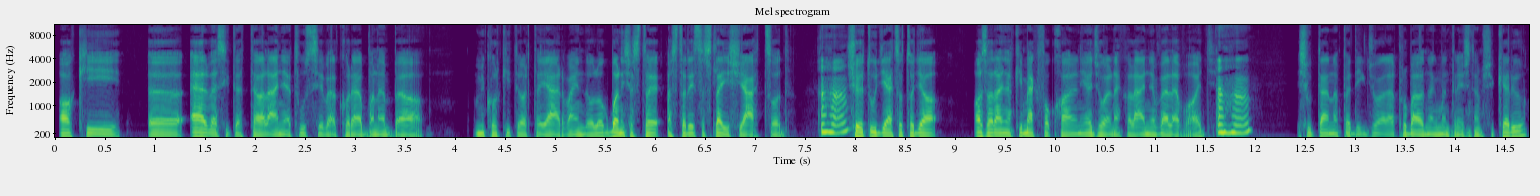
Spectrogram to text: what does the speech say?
aki ö, elveszítette a lányát 20 évvel korábban ebbe a, amikor kitört a járvány dologban, és azt a, azt a részt azt le is játszod. Aha. Sőt, úgy játszod, hogy a, az a lány, aki meg fog halni, a Joelnek a lánya vele vagy, Aha. és utána pedig Joel próbálod megmenteni, és nem sikerül.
